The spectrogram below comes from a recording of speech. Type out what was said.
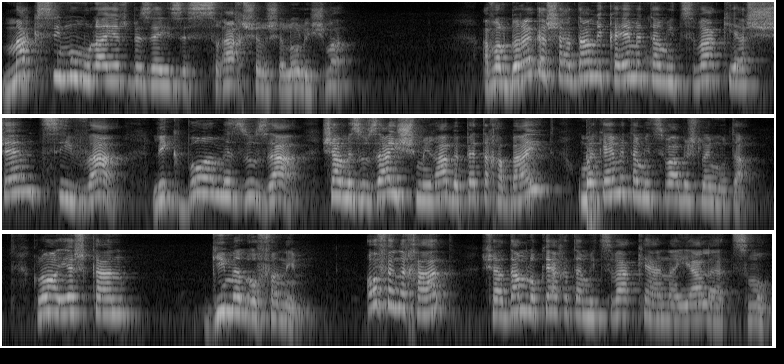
מקסימום אולי יש בזה איזה סרח של שלא לשמה. אבל ברגע שאדם מקיים את המצווה כי השם ציווה לקבוע מזוזה, שהמזוזה היא שמירה בפתח הבית, הוא מקיים את המצווה בשלמותה. כלומר, יש כאן ג' אופנים. אופן אחד, שאדם לוקח את המצווה כהניה לעצמו.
